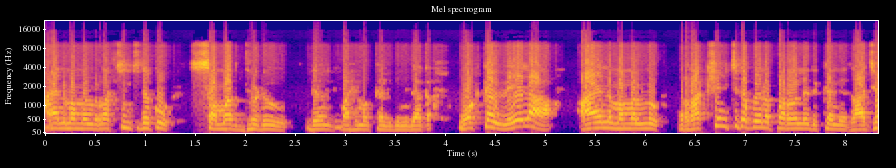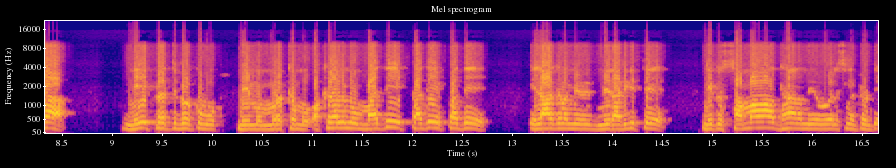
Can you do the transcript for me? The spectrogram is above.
ఆయన మమ్మల్ని రక్షించుటకు సమర్థుడు. దేవునికి మహిమ కలుగుని గాక ఒకవేళ ఆయన మమ్మల్ని రక్షించకపోయినా పర్వాలేదు కానీ రాజా నీ ప్రతిభకు మేము మృకము. ఒకవేళ నువ్వు మదే పదే పదే ఇలాగ మీరు అడిగితే నీకు సమాధానం ఇవ్వవలసినటువంటి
